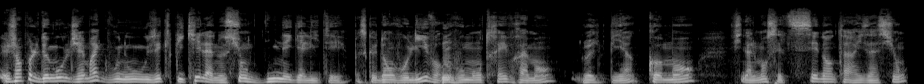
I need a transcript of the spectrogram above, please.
Jean-Paul Demoule, j'aimerais que vous nous expliquiez la notion d'inégalité, parce que dans vos livres, mmh. vous montrez vraiment bien comment finalement cette sédentarisation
